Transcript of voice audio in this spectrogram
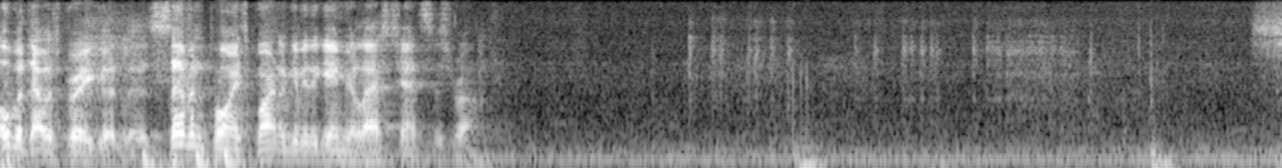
Oh, but that was very good, Liz. Seven points. Martin will give you the game your last chances, Ralph. round.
